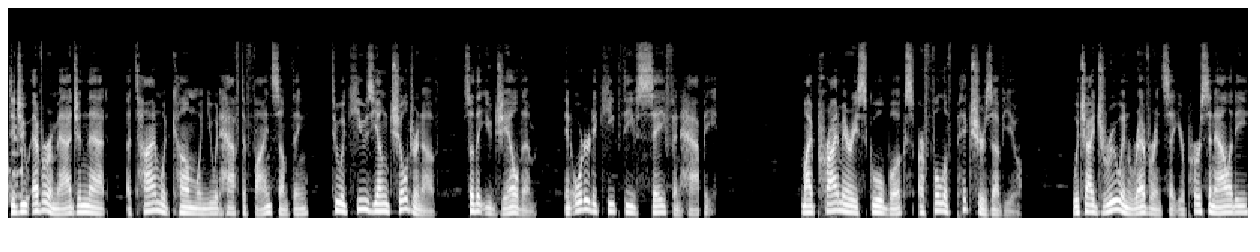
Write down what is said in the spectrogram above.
Did you ever imagine that a time would come when you would have to find something to accuse young children of so that you jail them in order to keep thieves safe and happy? My primary school books are full of pictures of you, which I drew in reverence at your personality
